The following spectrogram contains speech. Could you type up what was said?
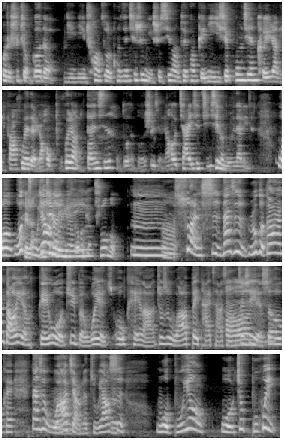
或者是整个的你你创作的空间，其实你是希望对方给你一些空间，可以让你发挥的，然后不会让你担心很多很多的事情，然后加一些即兴的东西在里面。我我主要的原因，嗯，嗯算是，但是如果当然导演给我剧本，我也 OK 啦，就是我要背台词啊什么、哦、这些也是 OK，但是我要讲的主要是。嗯我不用，我就不会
